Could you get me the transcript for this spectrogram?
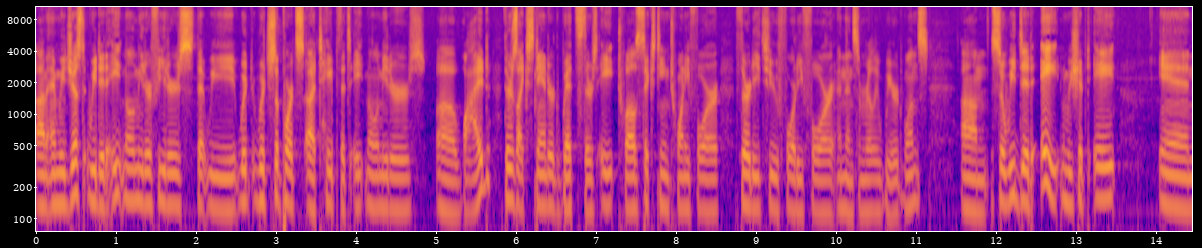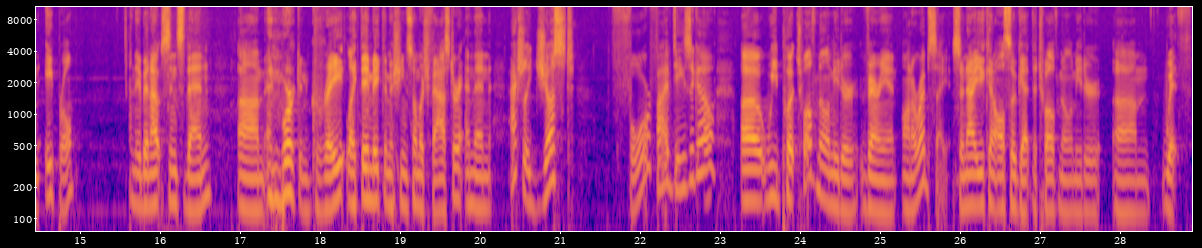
Um, and we just we did eight millimeter feeders that we which, which supports a tape that's eight millimeters uh, wide. There's like standard widths. There's 8, 12, 16, 24, 32, 44, and then some really weird ones. Um, so we did eight, and we shipped eight in April, and they've been out since then um, and working great. Like they make the machine so much faster. And then actually just four or five days ago, uh, we put 12 millimeter variant on our website. So now you can also get the 12 millimeter um, width,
